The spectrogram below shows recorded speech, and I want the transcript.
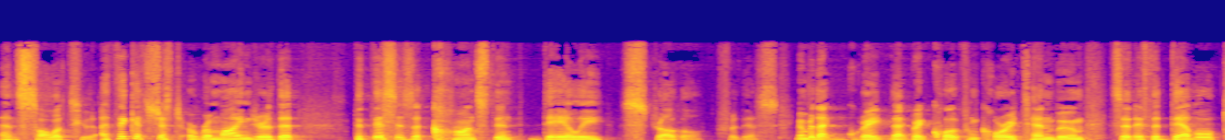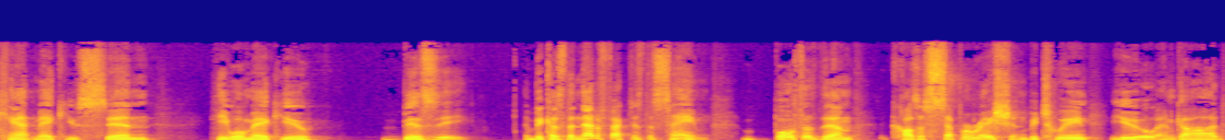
and solitude, I think it's just a reminder that that this is a constant daily struggle for this. Remember that great, that great quote from Corrie ten Boom? It said, if the devil can't make you sin, he will make you busy. Because the net effect is the same. Both of them cause a separation between you and God,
